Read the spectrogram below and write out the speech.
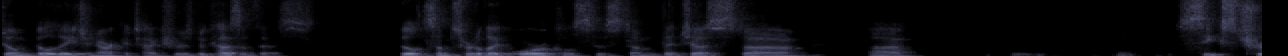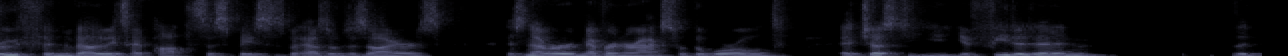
don't build agent architectures because of this. Build some sort of like Oracle system that just uh, uh, seeks truth and evaluates hypothesis spaces, but has no desires. Is never never interacts with the world. It just you, you feed it in the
